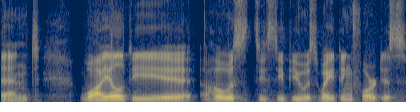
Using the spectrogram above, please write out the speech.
And while the host, the CPU is waiting for this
